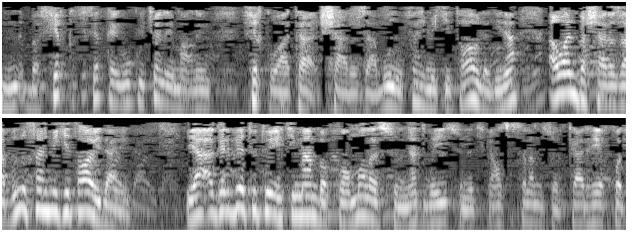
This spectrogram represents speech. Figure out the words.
بفقه فقه وكو چون معنى فقه واتا شعر زابون وفهم كتاب لدينا اوان بشعر زابون وفهم كتاب دارين يا اگر بيت تو اهتمام بكمال السنة بي سنة في عليه السلام سركار هي قوت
